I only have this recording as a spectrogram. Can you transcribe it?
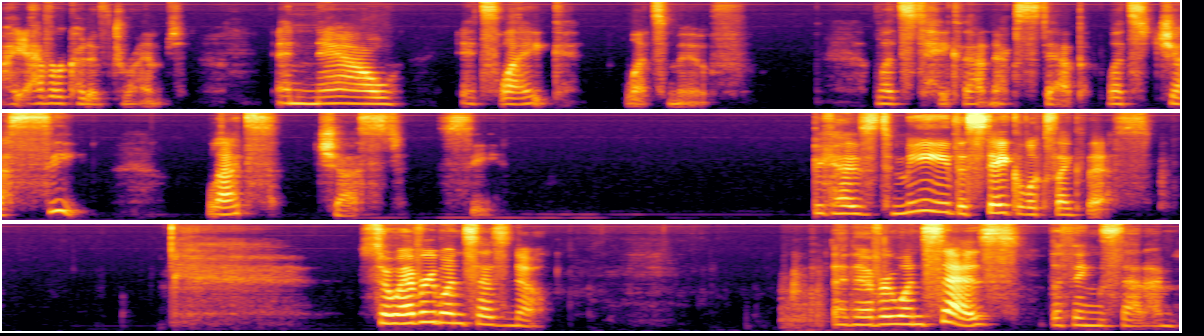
I ever could have dreamt. And now it's like, let's move. Let's take that next step. Let's just see. Let's just see. Because to me, the stake looks like this. So everyone says no. And everyone says the things that I'm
